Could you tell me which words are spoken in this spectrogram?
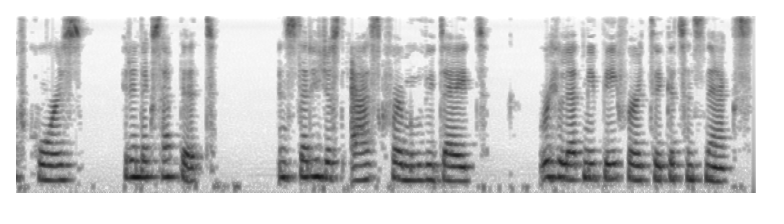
Of course, he didn't accept it. Instead, he just asked for a movie date where he let me pay for tickets and snacks.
